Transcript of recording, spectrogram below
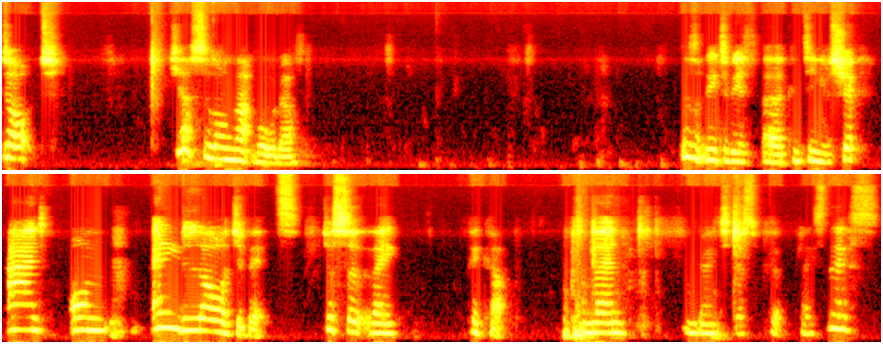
dot just along that border. Doesn't need to be a, a continuous strip. And on any larger bits, just so that they pick up. And then I'm going to just put place this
